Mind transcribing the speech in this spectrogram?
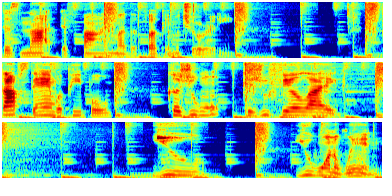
does not define motherfucking maturity. Stop staying with people cuz you want cuz you feel like you you want to win.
